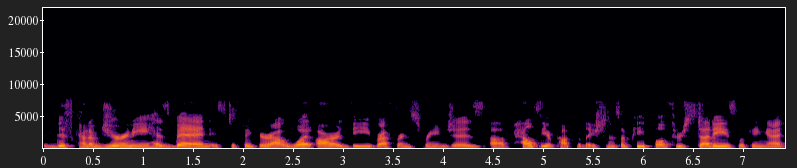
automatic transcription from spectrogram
this kind of journey has been is to figure out what are the reference ranges of healthier populations of people through studies looking at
